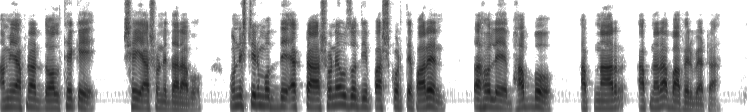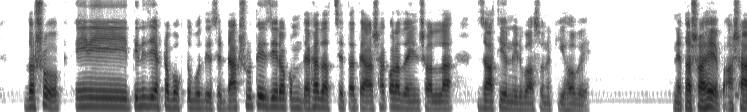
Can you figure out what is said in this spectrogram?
আমি আপনার দল থেকে সেই আসনে দাঁড়াবো। উনিশটির মধ্যে একটা আসনেও যদি পাশ করতে পারেন, তাহলে ভাববো আপনার, আপনারা বাপের বেটা। দর্শক তিনি যে একটা বক্তব্য দিয়েছে ডাকসুতেই যেরকম দেখা যাচ্ছে, তাতে আশা করা যায় ইনশাল্লাহ জাতীয় নির্বাচনে কি হবে। নেতা সাহেব, আশা,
